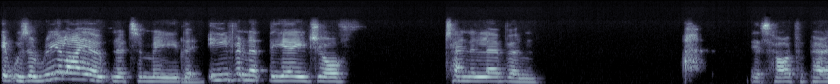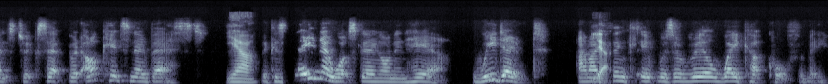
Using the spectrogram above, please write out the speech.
it was a real eye opener to me that mm. even at the age of 10 11 it's hard for parents to accept, but our kids know best. Yeah. Because they know what's going on in here. We don't. And I yeah. think it was a real wake up call for me.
